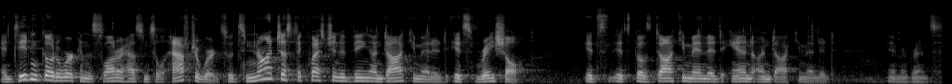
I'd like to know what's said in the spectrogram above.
and didn't go to work in the slaughterhouse until afterwards. So it's not just a question of being undocumented, it's racial. It's, it's both documented and undocumented immigrants.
